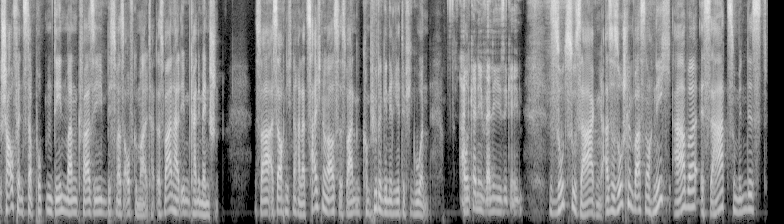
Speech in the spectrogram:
Schaufensterpuppen, denen man quasi ein bisschen was aufgemalt hat. Es waren halt eben keine Menschen. Es war, es sah auch nicht nach einer Zeichnung aus, es waren computergenerierte Figuren. Uncanny Valley is a game. Sozusagen. Also so schlimm war es noch nicht, aber es sah zumindest,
